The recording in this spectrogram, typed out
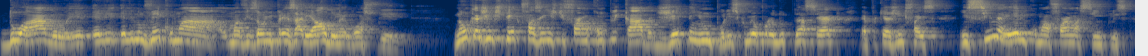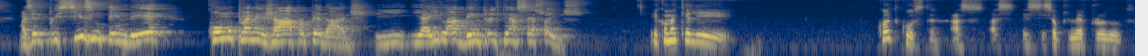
do agro, ele, ele não vem com uma, uma visão empresarial do negócio dele. Não que a gente tenha que fazer isso de forma complicada, de jeito nenhum, por isso que o meu produto dá certo, é porque a gente faz, ensina ele com uma forma simples, mas ele precisa entender como planejar a propriedade. E, e aí lá dentro ele tem acesso a isso. E como é que ele. Quanto custa as, as, esse seu primeiro produto?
